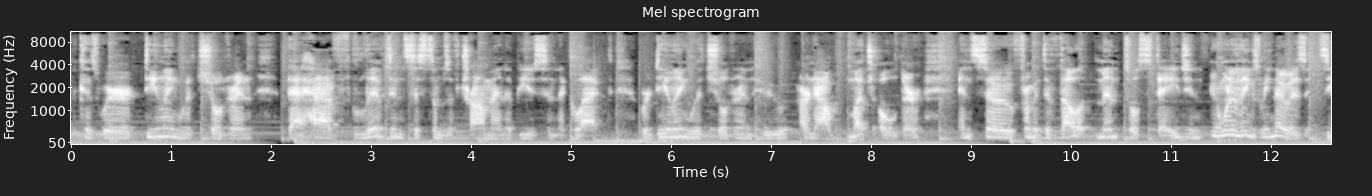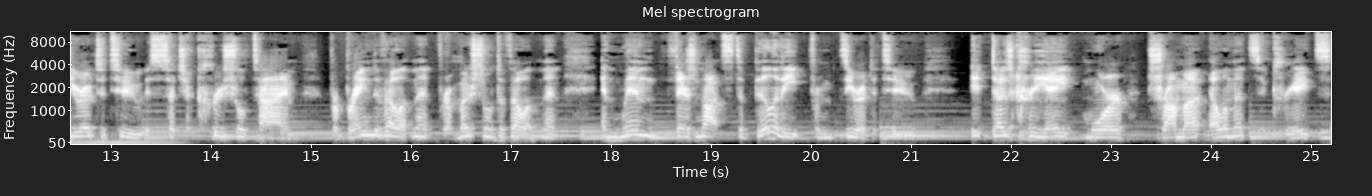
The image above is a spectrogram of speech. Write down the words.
because we're dealing with children that have lived in systems of trauma and abuse and neglect. We're dealing with children who are now much older. And so, from a developmental stage, and one of the things we know is zero to two is such a crucial time for brain development, for emotional development. And when there's not stability from zero to two, it does create more trauma elements. It creates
